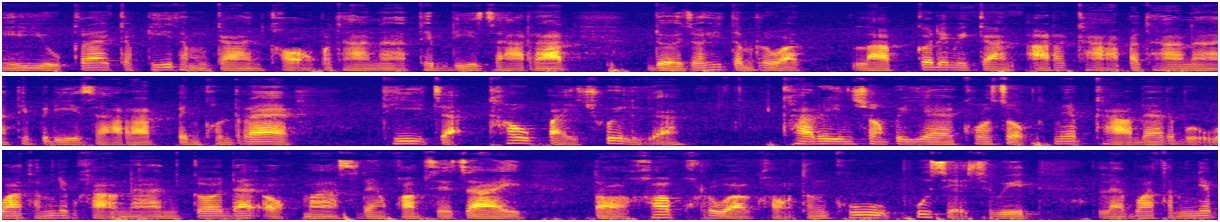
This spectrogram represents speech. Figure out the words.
นี้อยู่ใกล้กับที่ทำการของประธานาธิบดีสหรัฐ โดยเจ้าที่ตำรวจรับก็ได้มีการอารักขาประธานาธิบดีสหรัฐเป็นคนแรกที่จะเข้าไปช่วยเหลือ คารินชองปิแยโฆษกเนียบข่าวได้ระบุว่าทำเนียบข่าวนั้นก็ได้ออกมาแสดงความเสียใจ ต่อครอบครัวของทั้งคู่ผู้เสียชีวิต และว่าทำเนียบ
